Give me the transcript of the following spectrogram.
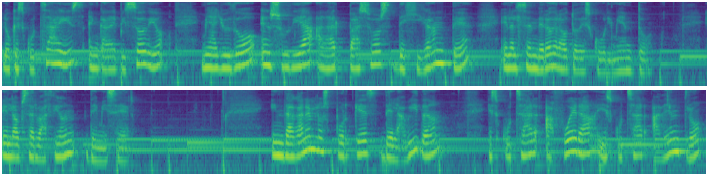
Lo que escucháis en cada episodio me ayudó en su día a dar pasos de gigante en el sendero del autodescubrimiento, en la observación de mi ser. Indagar en los porqués de la vida, escuchar afuera y escuchar adentro,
